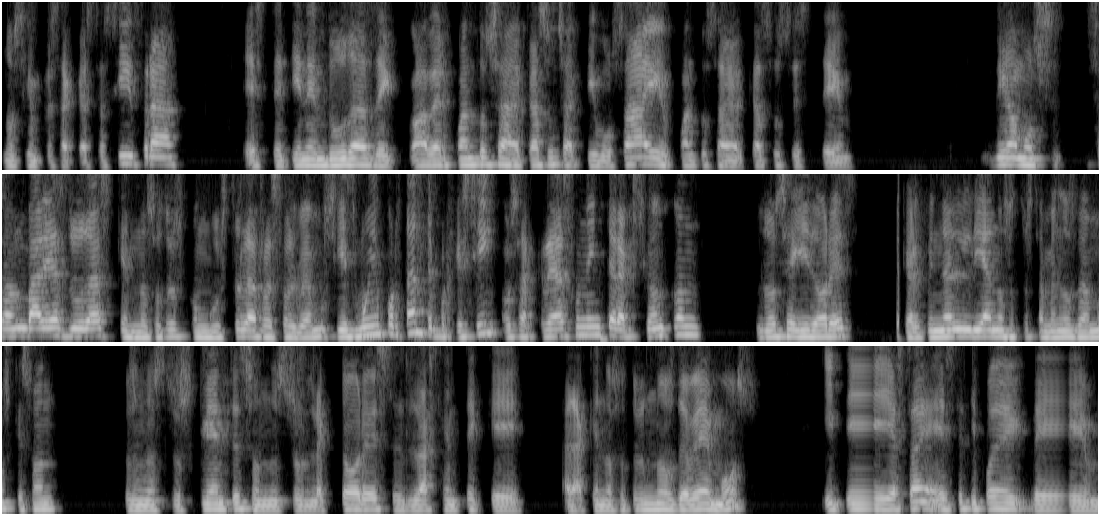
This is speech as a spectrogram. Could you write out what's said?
no siempre saca esta cifra. Este, tienen dudas de a ver cuántos casos activos hay cuántos casos, este, digamos, son varias dudas que nosotros con gusto las resolvemos y es muy importante porque sí, o sea, creas una interacción con los seguidores que al final del día nosotros también los vemos que son pues nuestros clientes son nuestros lectores, es la gente que, a la que nosotros nos debemos. Y, y está este tipo de,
